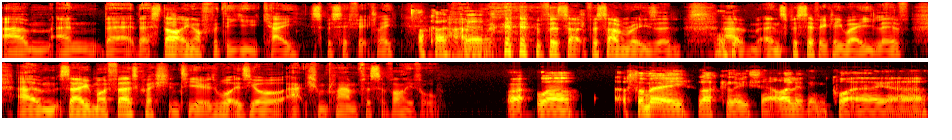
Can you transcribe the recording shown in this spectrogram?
Um, and they're they're starting off with the UK specifically Okay. um, yeah. for so, for some reason, um, and specifically where you live. Um, so my first question to you is: What is your action plan for survival? Right. Well, for me, luckily, so I live in quite a uh,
